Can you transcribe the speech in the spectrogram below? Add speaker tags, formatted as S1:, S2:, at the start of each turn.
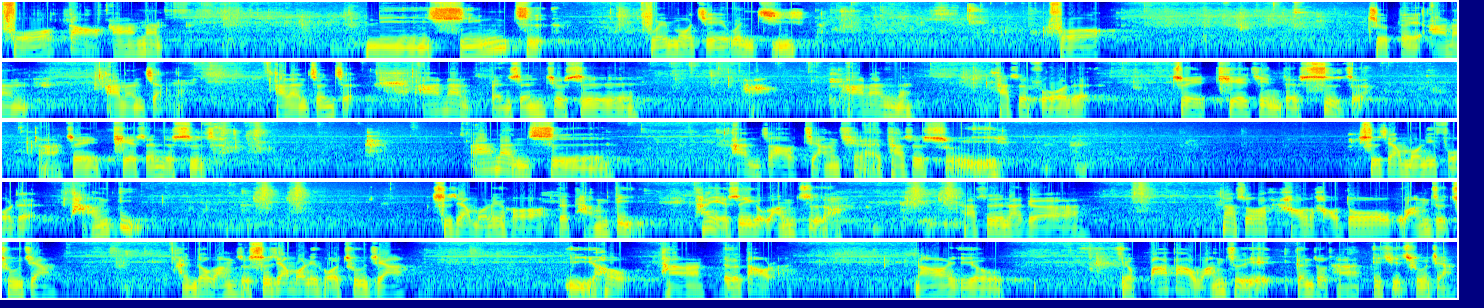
S1: 佛告阿难：“你行止维摩诘问疾。”佛就对阿难阿难讲了：“阿难尊者，阿难本身就是啊，阿难呢，他是佛的最贴近的侍者。”啊，最贴身的侍者，阿难是按照讲起来，他是属于释迦牟尼佛的堂弟，释迦牟尼佛的堂弟，他也是一个王子哦，他是那个那时候好好多王子出家。很多王子，释迦牟尼佛出家以后，他得到了，然后有有八大王子也跟着他一起出家，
